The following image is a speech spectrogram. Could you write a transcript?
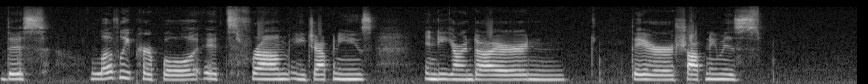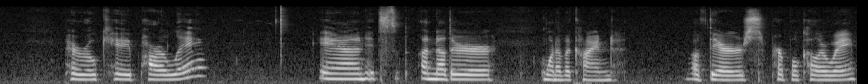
this lovely purple. It's from a Japanese indie yarn dyer and their shop name is Perroquet Parlé and it's another one of a kind of theirs purple colorway.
